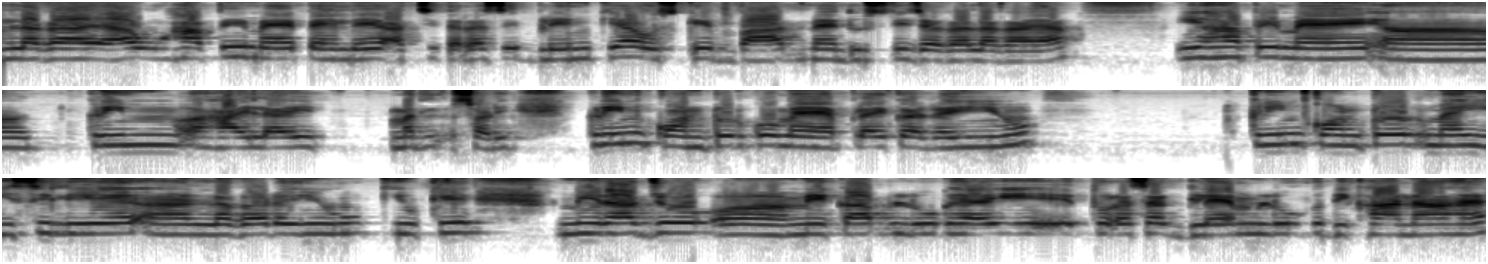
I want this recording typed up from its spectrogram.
लगाया, वहाँ पे मैं पहले अच्छी तरह से ब्लेंड किया, उसके बाद मैं दूसरी जगह लगाया। यहाँ पे मैं क्रीम हाईलाइट मतलब सॉरी क्रीम कॉन्टोर को मैं अप्लाई कर रही हूँ। क्रीम कॉन्टोर मैं इसीलिए लगा रही हूँ क्योंकि मेरा जो मेकअप लुक है, ये थोड़ा सा ग्लैम लुक दिखाना है।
